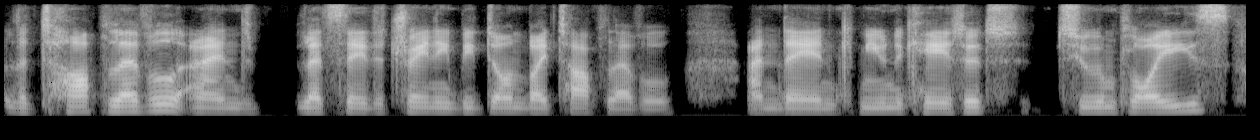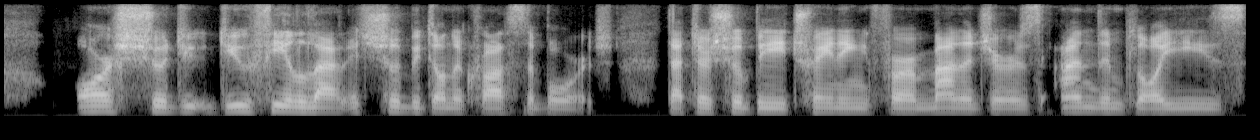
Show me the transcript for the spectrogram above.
the top level and let's say the training be done by top level and then communicated to employees or should you do you feel that it should be done across the board that there should be training for managers and employees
